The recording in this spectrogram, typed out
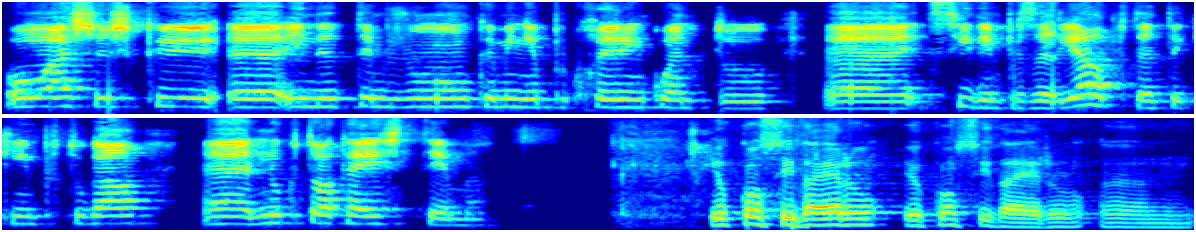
ou achas que uh, ainda temos um longo caminho a percorrer enquanto uh, tecido empresarial, portanto, aqui em Portugal, uh, no que toca a este tema? Eu considero, eu considero um,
